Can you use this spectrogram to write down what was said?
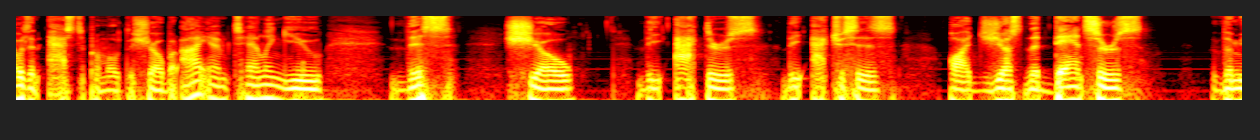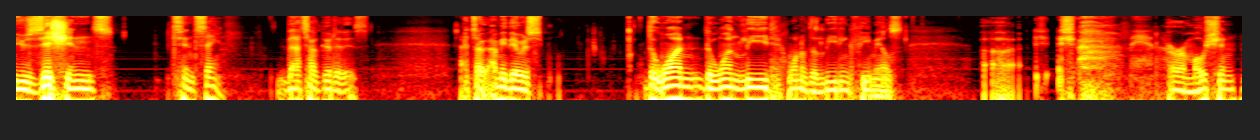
I wasn't asked to promote the show, but I am telling you, this show, the actors, the actresses are just the dancers, the musicians. It's insane. That's how good it is. That's how, I mean, there was the one, the one lead, one of the leading females. Uh, she, oh, man, her emotion,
